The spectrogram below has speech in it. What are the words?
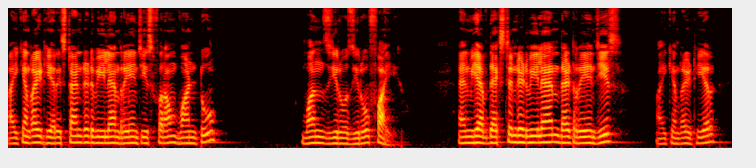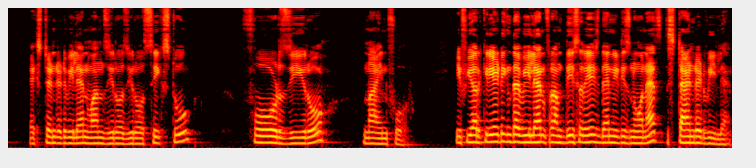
I can write here, standard VLAN range is from 1 to 1005. And we have the extended VLAN, that range is, I can write here, extended VLAN 1006 to 4094. If you are creating the VLAN from this range, then it is known as standard VLAN.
